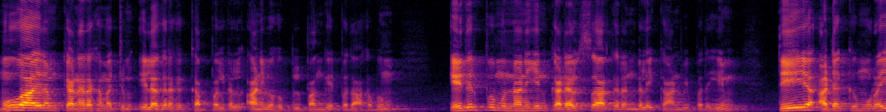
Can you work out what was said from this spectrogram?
மூவாயிரம் கனரக மற்றும் இலகரக கப்பல்கள் அணிவகுப்பில் பங்கேற்பதாகவும் எதிர்ப்பு முன்னணியின் கடல்சார் திறன்களை காண்பிப்பதையும் தீய அடக்குமுறை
